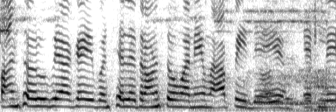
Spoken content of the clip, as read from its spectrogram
પાંચસો રૂપિયા કહી પણ છેલ્લે ત્રણસોમાં એમ આપી દે એમ. એટલે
